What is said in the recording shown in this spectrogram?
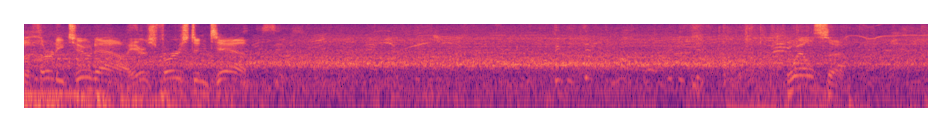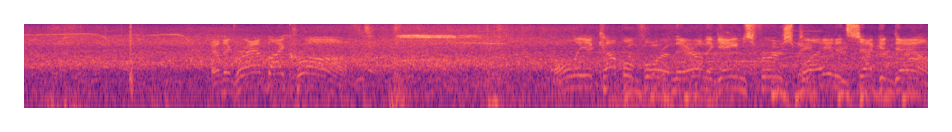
The 32 now, here's first and 10. Wilson. And the grab by Kroft. Only a couple for him there on the game's first play, and it's second down.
